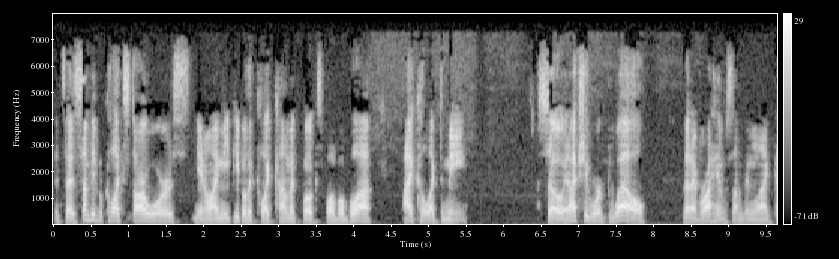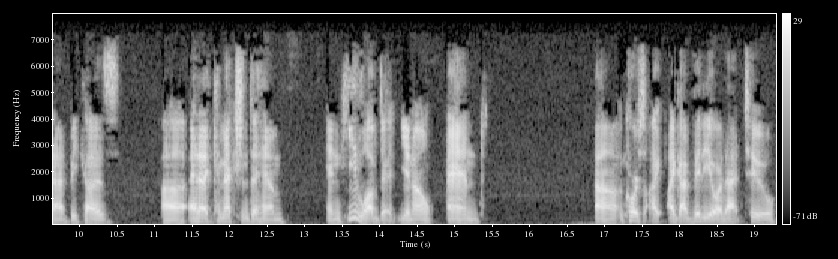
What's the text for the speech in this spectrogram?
that says some people collect Star Wars. You know, I meet people that collect comic books, blah, blah, blah. I collect me. So it actually worked well that I brought him something like that because, uh, it had a connection to him and he loved it, you know, and, uh, of course I, I got video of that too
